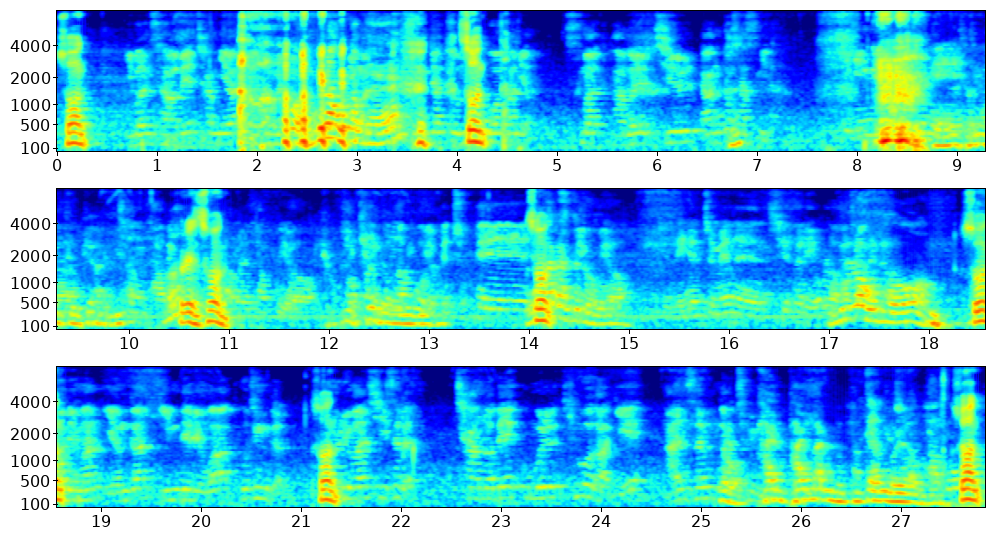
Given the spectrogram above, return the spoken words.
손, 그러게. 손. 모아가며 스마트팜을 지을 땅도 샀습니다. 않냐? 프린 손. 손. 손, 손, 발. 발만. 손,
